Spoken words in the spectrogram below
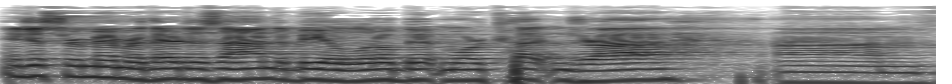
and just remember they're designed to be a little bit more cut and dry. Um,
